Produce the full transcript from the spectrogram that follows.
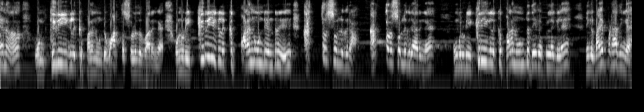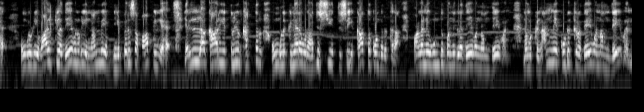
ஏன்னா உன் கிரியைகளுக்கு பலன் உண்டு. வார்த்தை சொல்லுது பாருங்க. உன்னுடைய கிரியைகளுக்கு பலன் உண்டு என்று கர்த்தர் சொல்லுகிறார். கர்த்தர் சொல்லுகிறாருங்க உங்களுடைய கிரியைகளுக்கு பலன் உண்டு தேவ பிள்ளைகளே. நீங்கள் பயப்படாதீங்க. உங்களுடைய வாழ்க்கையில தேவனுடைய நன்மையை நீங்க பெருசா பார்ப்பீங்க. எல்லா காரியத்திலையும் கர்த்தர் உங்களுக்கு நேரம் ஒரு அதிசய திசையை காத்து கொண்டிருக்கிறார். பலனை உண்டு பண்ணுகிற தேவன் நம் தேவன். நமக்கு நன்மை கொடுக்கிற தேவன் நம் தேவன்.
